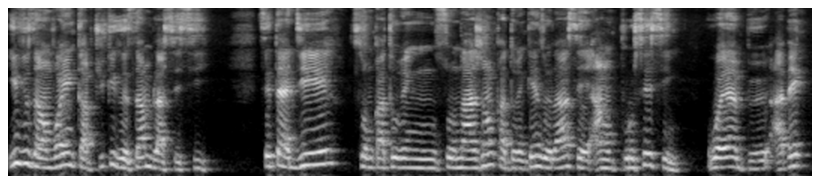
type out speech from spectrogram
il vous envoie une capture qui ressemble à ceci. C'est-à-dire, son, 80, son argent 95 dollars, c'est en processing. Vous voyez un peu, avec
